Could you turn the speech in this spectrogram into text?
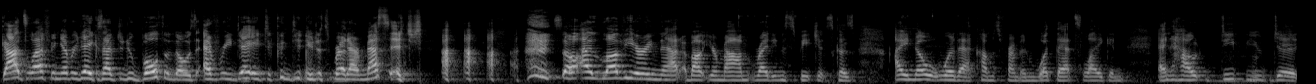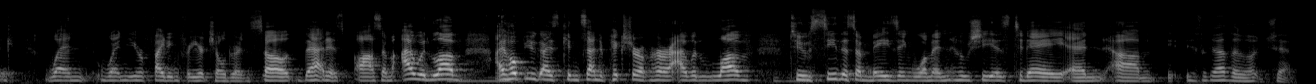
God's laughing every day because I have to do both of those every day to continue to spread our message. so I love hearing that about your mom writing the speeches because I know where that comes from and what that's like and and how deep you dig when when you're fighting for your children. So that is awesome. I would love. I hope you guys can send a picture of her. I would love to see this amazing woman who she is today. And um, You forgot the road trip.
